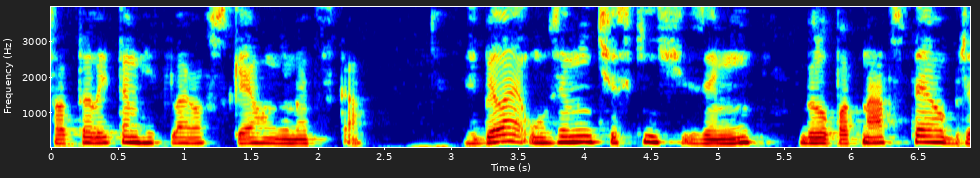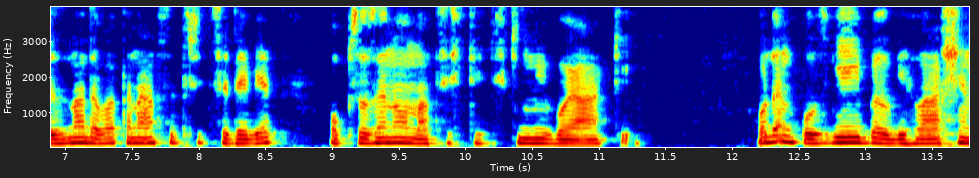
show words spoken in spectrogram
satelitem hitlerovského Německa. Zbylé území českých zemí bylo 15. března 1939 obsazeno nacistickými vojáky. O den později byl vyhlášen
